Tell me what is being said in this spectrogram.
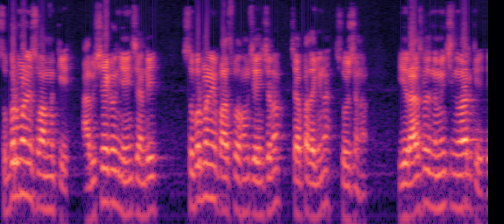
సుబ్రహ్మణ్య స్వామికి అభిషేకం చేయించండి. సుబ్రహ్మణ్య పాస్పోహం చేయించడం చెప్పదగిన సూచన. ఈ రాశిలో నిర్మించిన వారికి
